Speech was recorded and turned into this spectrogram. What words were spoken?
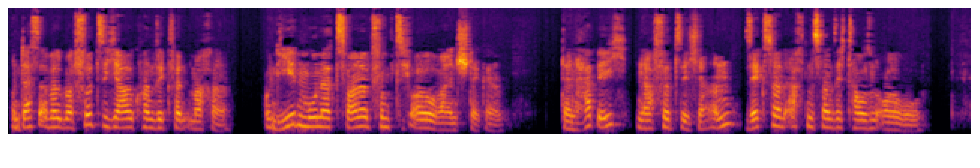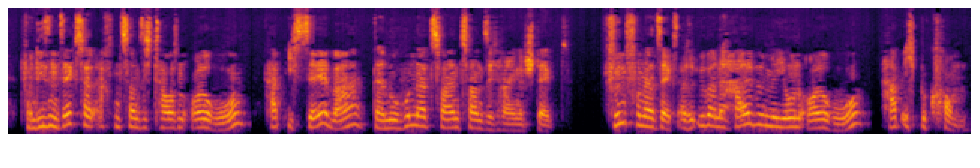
und das aber über 40 Jahre konsequent mache und jeden Monat 250 Euro reinstecke, dann habe ich nach 40 Jahren 628.000 Euro. Von diesen 628.000 Euro habe ich selber da nur 122 reingesteckt. 506, also über eine halbe Million Euro, habe ich bekommen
